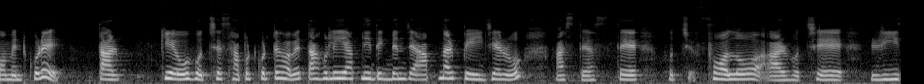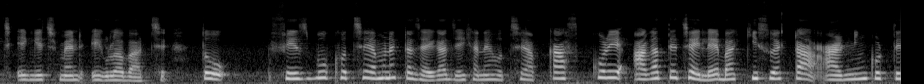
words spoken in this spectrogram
কমেন্ট করে তার কেও হচ্ছে সাপোর্ট করতে হবে। তাহলেই আপনি দেখবেন যে আপনার পেজেরও আস্তে আস্তে হচ্ছে ফলো আর হচ্ছে রিচ এঙ্গেজমেন্ট এগুলো বাড়ছে। তো ফেসবুক হচ্ছে এমন একটা জায়গা যেখানে হচ্ছে কাজ করে আগাতে চাইলে বা কিছু একটা আর্নিং করতে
